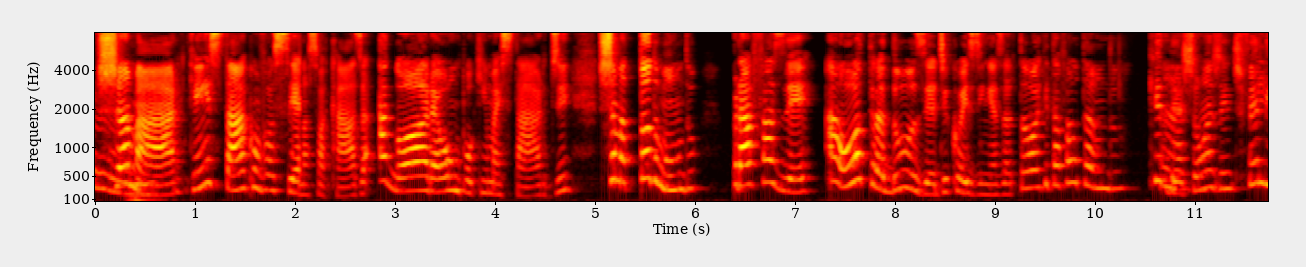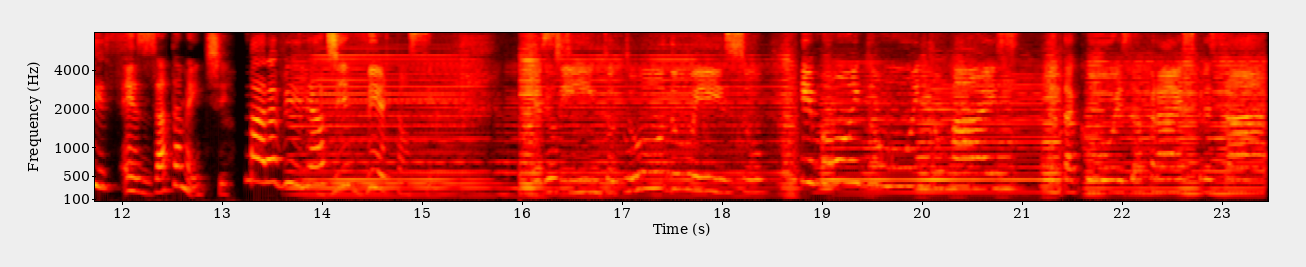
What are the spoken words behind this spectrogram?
hum. chamar quem está com você na sua casa, agora ou um pouquinho mais tarde. Chama todo mundo para fazer a outra dúzia de coisinhas à toa que tá faltando. Que ah. deixam a gente feliz. Exatamente. Maravilha! Divirtam-se! eu sinto tudo isso e muito, muito mais. Tanta coisa pra expressar,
